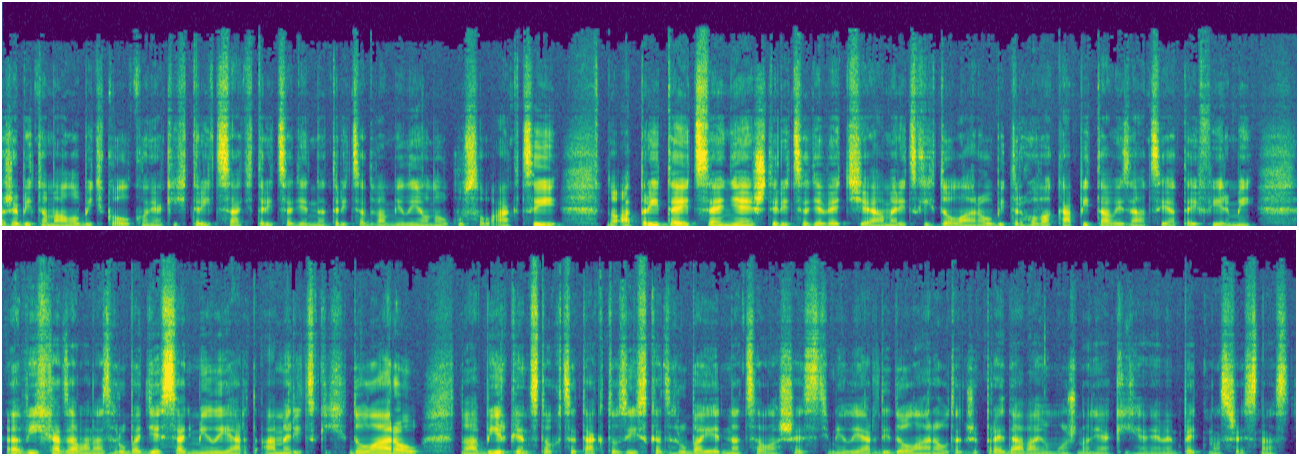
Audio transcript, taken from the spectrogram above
že by to malo byť koľko, nejakých 30, 31, 32 miliónov kusov akcií. No a pri tej cene 49 amerických dolárov by trhová kapitalizácia tej firmy e, vychádzala na zhruba 10 miliard amerických dolárov. No a Birkenstock chce takto získať zhruba 1,6 miliardy dolárov, takže predávajú možno nejakých, ja neviem, 15-16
